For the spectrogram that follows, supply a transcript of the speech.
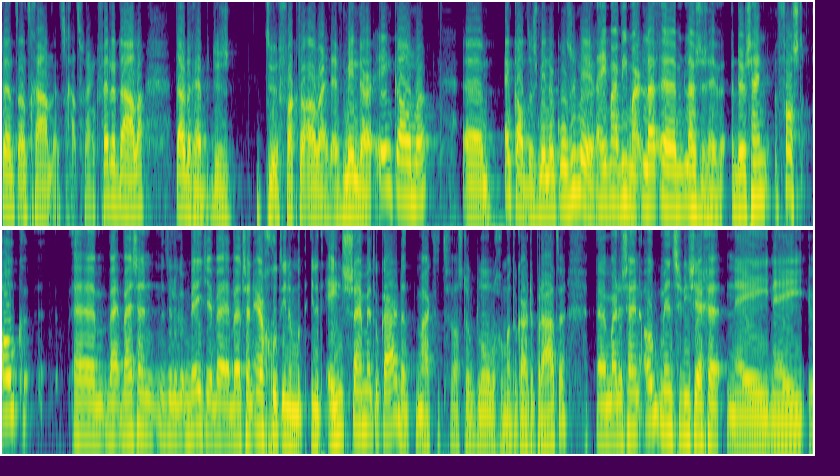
aan het gaan. Het gaat waarschijnlijk verder dalen. Daardoor heb je dus de factor arbeid heeft minder inkomen. ehm, en kan dus minder consumeren. Hé, maar wie maar, ehm, luister eens even. Er zijn vast ook... ehm, wij, wij zijn natuurlijk een beetje... Wij, wij zijn erg goed in, in het eens zijn met elkaar. Dat maakt het vast ook lollig om met elkaar te praten. Eh, maar er zijn ook mensen die zeggen... Nee, nee, eh,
